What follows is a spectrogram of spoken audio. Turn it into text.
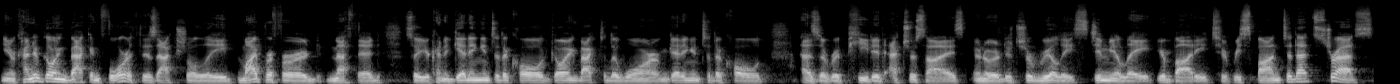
You know, kind of going back and forth is actually my preferred method. So you're kind of getting into the cold, going back to the warm, getting into the cold as a repeated exercise in order to really stimulate your body to respond to that stress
